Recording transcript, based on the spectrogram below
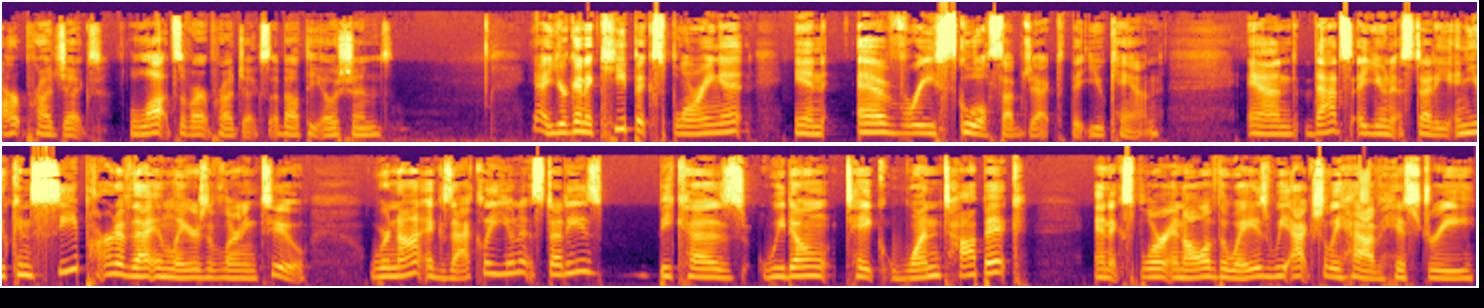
art project, lots of art projects about the oceans. Yeah, you're going to keep exploring it in every school subject that you can. And that's a unit study. And you can see part of that in layers of learning too. We're not exactly unit studies, because we don't take one topic and explore in all of the ways. We actually have history,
